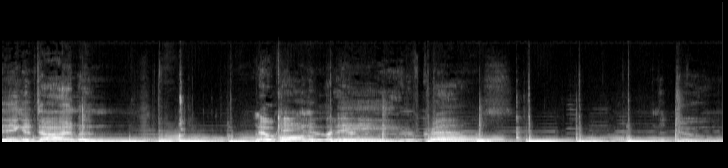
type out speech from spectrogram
sing a diamond okay, on a like blade that. of grass. The dew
